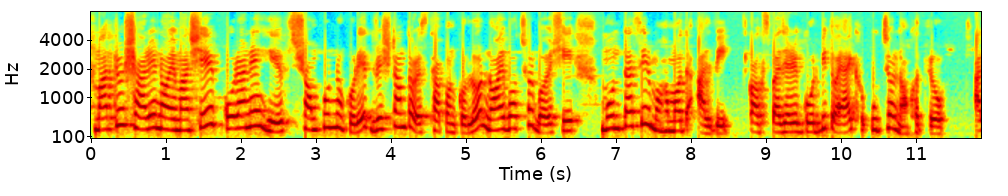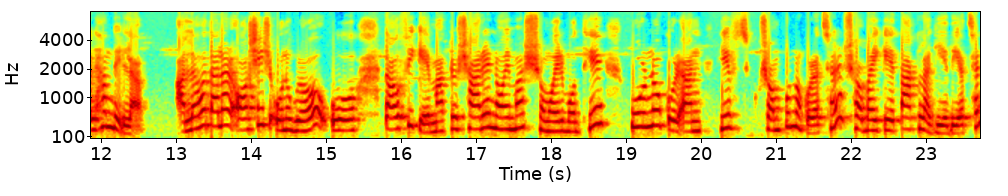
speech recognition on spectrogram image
মাত্র সাড়ে নয় মাসে কোরআনে হিফজ সম্পূর্ণ করে দৃষ্টান্ত স্থাপন করল নয় বছর বয়সী মুন্তাসির মোহাম্মদ আলভি, কক্সবাজারের গর্বিত এক উজ্জ্বল নক্ষত্র। আলহামদুলিল্লাহ, আল্লাহ তালার অশেষ অনুগ্রহ ও তাওফিকে মাত্র সাড়ে নয় মাস সময়ের মধ্যে পূর্ণ কোরআন হিফজ সম্পূর্ণ করেছেন, সবাইকে তাক লাগিয়ে দিয়েছেন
